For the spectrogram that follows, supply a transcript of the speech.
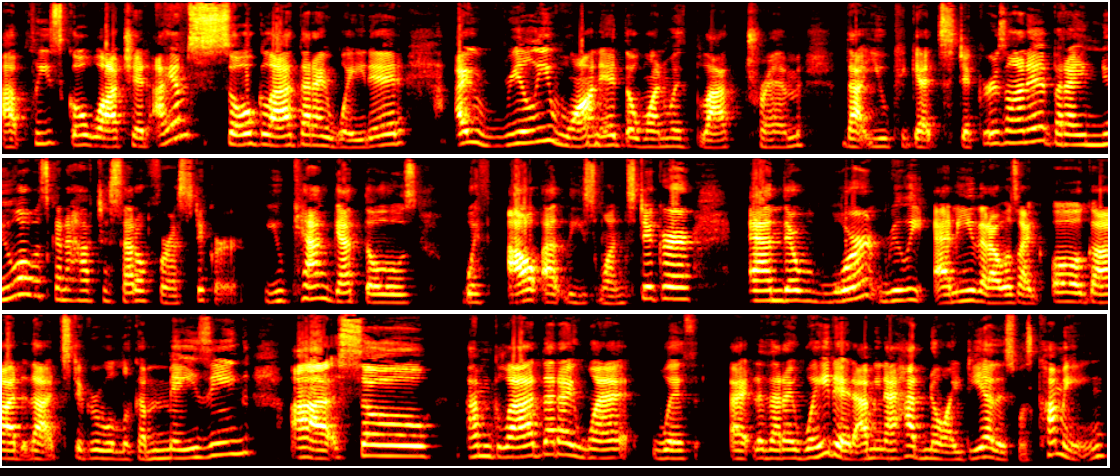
uh, please go watch it. I am so glad that I waited. I really wanted the one with black trim that you could get stickers on it, but I knew I was going to have to settle for a sticker. You can't get those without at least one sticker. And there weren't really any that I was like, oh God, that sticker will look amazing. Uh, so I'm glad that I went with uh, that I waited. I mean, I had no idea this was coming,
